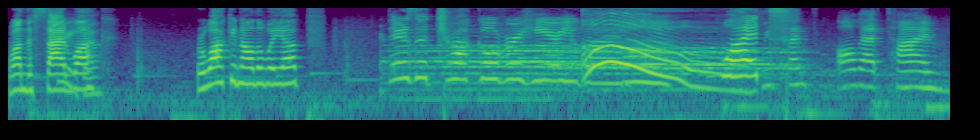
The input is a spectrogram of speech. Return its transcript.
We're on the sidewalk. We're walking all the way up. There's a truck over here, you guys. Oh, what? We spent all that time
